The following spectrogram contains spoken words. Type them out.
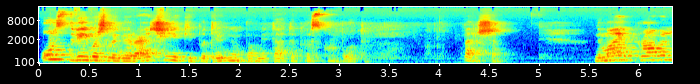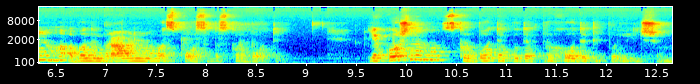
Ось дві важливі речі, які потрібно пам'ятати про скорботу. Перше. Немає правильного або неправильного способу скорботи. Для кожного скорбота буде проходити по-іншому.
